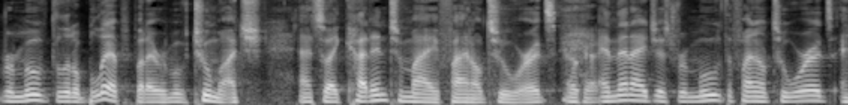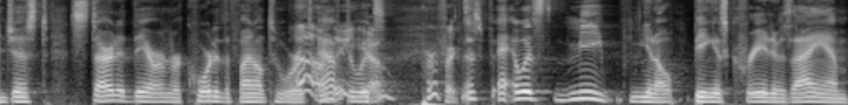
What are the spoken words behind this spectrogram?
removed the little blip, but I removed too much. And so I cut into my final two words. Okay. And then I just removed the final two words and just started there and recorded the final two words Oh, there you afterwards. go. Perfect. It was, it was me, you know, being as creative as I am,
